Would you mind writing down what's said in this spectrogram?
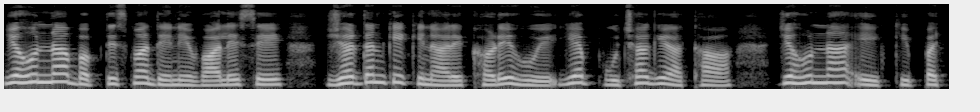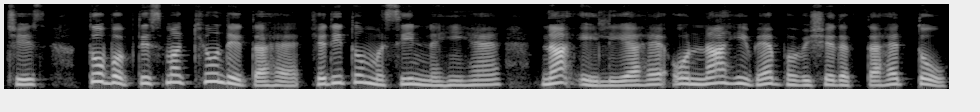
यहुन्ना बपतिस्मा देने वाले से यर्दन के किनारे खड़े हुए यह पूछा गया था, यहुन्ना एक की पच्चीस तो बपतिस्मा क्यों देता है? यदि तो मसीह नहीं है, ना एलिया है और ना ही वह भविष्य रखता है तो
